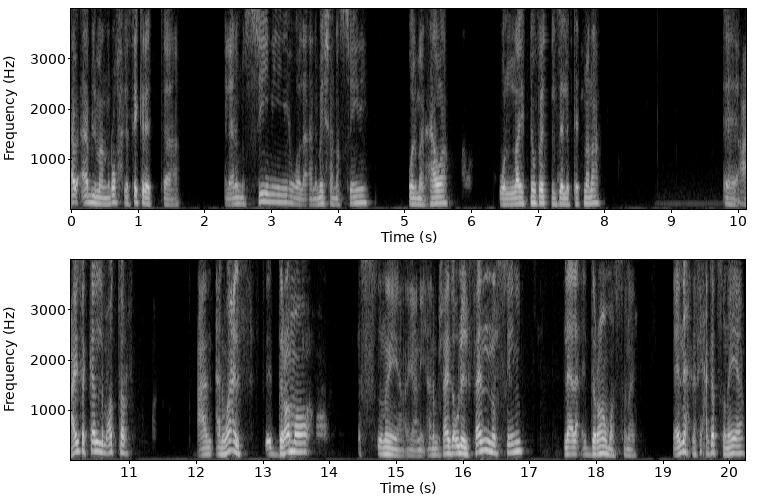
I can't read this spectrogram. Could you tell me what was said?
قب- قبل ما نروح لفكرة آه الأنمي الصيني وال animation الصيني والمنهوى وال light novels اللي بتتمنع آه عايز أتكلم أكتر عن أنواع الف- الدراما الصينية. يعني أنا مش عايز أقول الفن الصيني لا لا الدراما الصينية. لأن إحنا في حاجات صينية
